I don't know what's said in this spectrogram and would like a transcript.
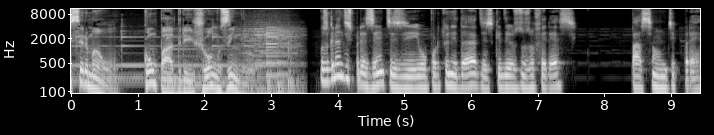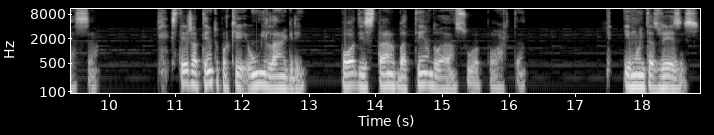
Sermão, Compadre Joãozinho. Os grandes presentes e oportunidades que Deus nos oferece passam depressa. Esteja atento, porque um milagre pode estar batendo à sua porta. E muitas vezes,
